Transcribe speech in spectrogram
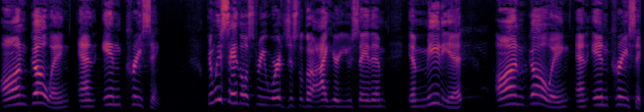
ongoing, and increasing. Can we say those three words just so that I hear you say them? Immediate, ongoing, and increasing.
